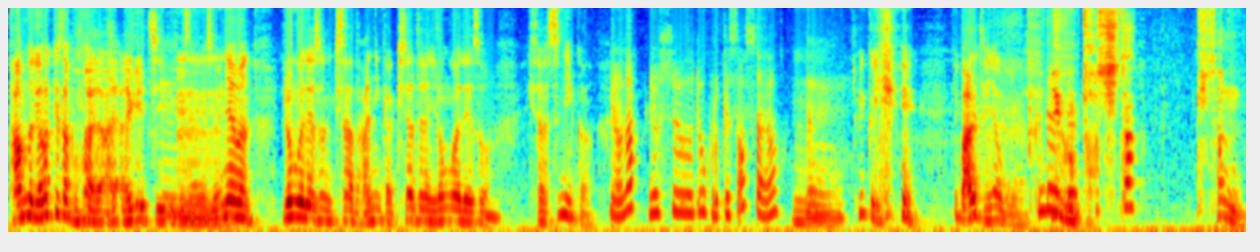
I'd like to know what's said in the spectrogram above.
다음날 연합기사 보면 알, 알, 알겠지 이렇게 음. 생각했어요. 왜냐하면 이런 거에 대해서는 기사가 나니까 기자들은 이런 거에 대해서 음. 기사를 쓰니까. 연합 뉴스도 그렇게 썼어요. 음. 네. 그러니까 이게, 이게 말이 되냐고. 근데 이게 그럼 첫 시작 기사는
